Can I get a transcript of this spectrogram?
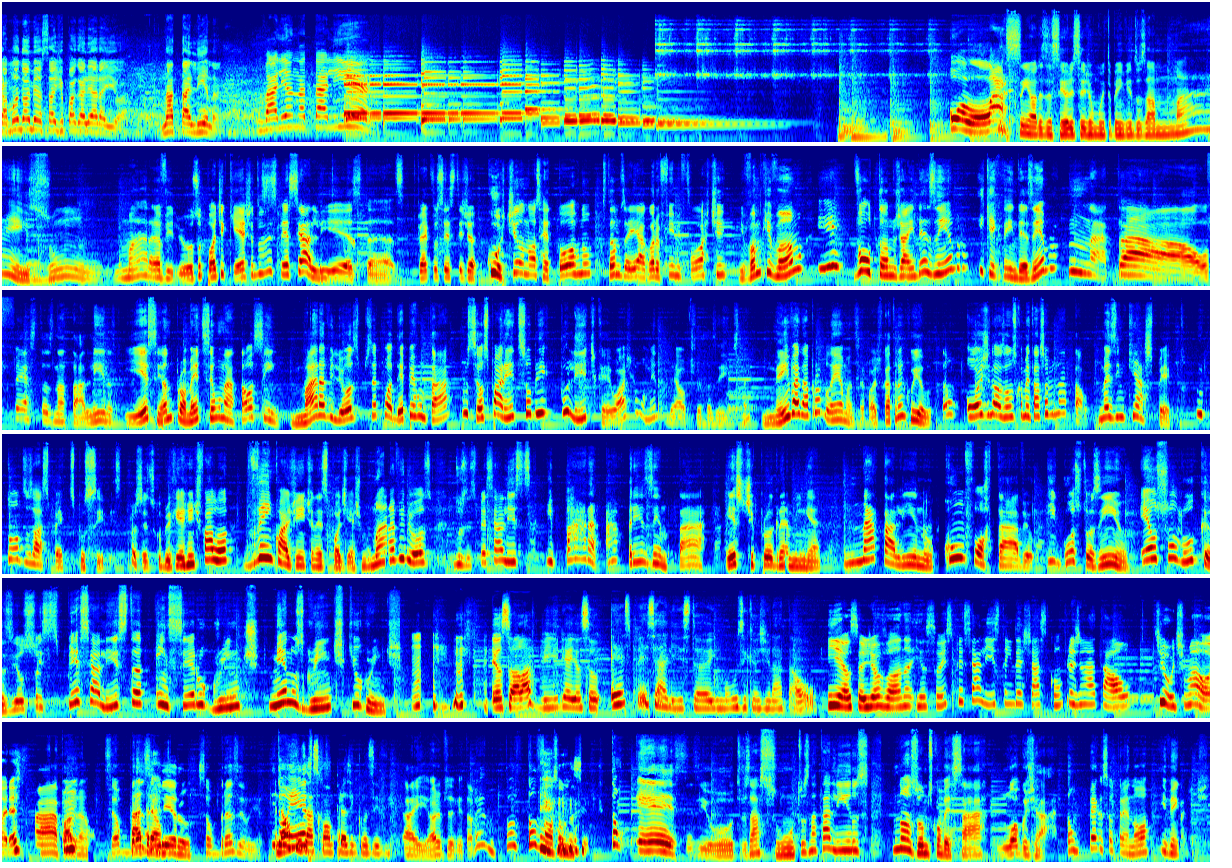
Já manda uma mensagem pra galera aí, ó. Natalina. Valeu, Natalina! Olá, senhoras e senhores, sejam muito bem-vindos a mais um maravilhoso podcast dos especialistas. Espero que você esteja curtindo o nosso retorno. Estamos aí agora firme e forte e vamos que vamos. E voltamos já em dezembro. E o que, que tem em dezembro? Natal! Festas natalinas. E esse ano promete ser um Natal assim maravilhoso para você poder perguntar pros seus parentes sobre política. Eu acho que é o momento ideal para você fazer isso, né? Nem vai dar problema, você pode ficar tranquilo. Então, hoje nós vamos comentar sobre Natal. Mas em que aspecto? Em todos os aspectos possíveis. Para você descobrir o que a gente falou, vem com a gente nesse podcast maravilhoso dos especialistas. E para apresentar este programinha natalino, confortável e gostosinho, eu sou o Lucas e eu sou especialista em ser o Grinch, menos Grinch que o Grinch. Eu sou a Lavília e eu sou especialista em músicas de Natal. E eu sou Giovana e eu sou especialista em deixar as compras de Natal de última hora. Ah, padrão. Você é o Padrão. brasileiro. Você é o brasileiro. Eu não fiz esse- as compras, inclusive. Aí, olha pra você ver, tá vendo? Todos, todos nós somos assim. Então, esses e outros assuntos natalinos nós vamos conversar logo já. Então, pega seu trenó e vem com a gente.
